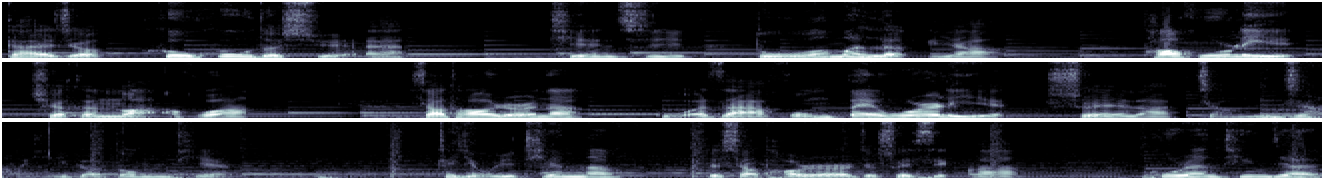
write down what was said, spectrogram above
盖着厚厚的雪。天气多么冷呀！桃核里却很暖和。小桃仁呢，裹在红被窝里睡了整整一个冬天。这有一天呢，这小桃仁就睡醒了，忽然听见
